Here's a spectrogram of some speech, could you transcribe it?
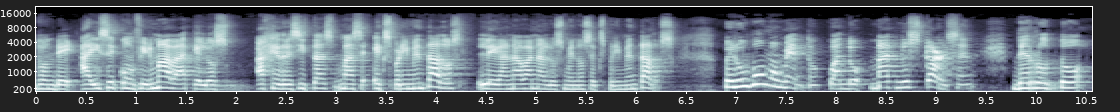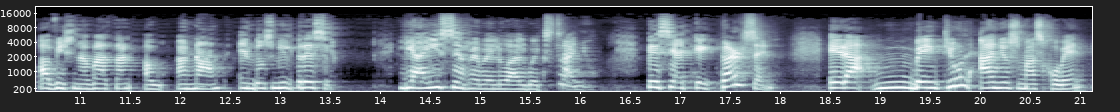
donde ahí se confirmaba que los ajedrecistas más experimentados le ganaban a los menos experimentados. Pero hubo un momento cuando Magnus Carlsen derrotó a Vishnavatan Anand en 2013 y ahí se reveló algo extraño pese a que Carlsen era 21 años más joven,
